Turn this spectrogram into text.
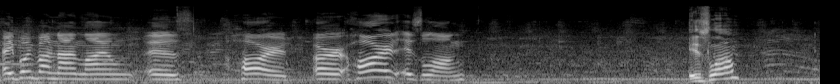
8.59 long is hard, or hard is long. Islam?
